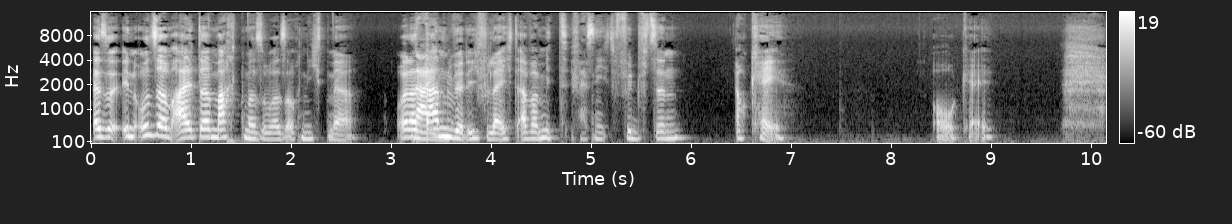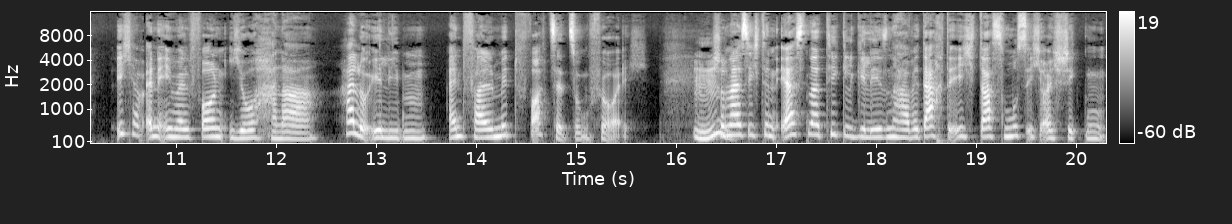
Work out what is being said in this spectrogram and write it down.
also in unserem Alter macht man sowas auch nicht mehr. Oder Nein. dann würde ich vielleicht, aber mit, ich weiß nicht, 15, okay. Okay. Ich habe eine E-Mail von Johanna. Hallo ihr Lieben, ein Fall mit Fortsetzung für euch. Mhm. Schon als ich den ersten Artikel gelesen habe, dachte ich, das muss ich euch schicken.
